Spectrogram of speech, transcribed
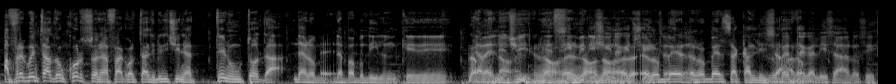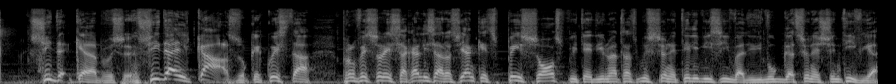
Ha frequentato un corso nella facoltà di medicina tenuto da da, Rob- da Bob Dylan che no, vabbè, medicina, no, no, eh, sì, no, medicina no, che c'entra, Robert-. Roberta Callisaro. Roberta Callisaro, sì. Si dà- che è la professoressa. Si dà il caso che questa professoressa Callisaro sia anche spesso ospite di una trasmissione televisiva di divulgazione scientifica,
